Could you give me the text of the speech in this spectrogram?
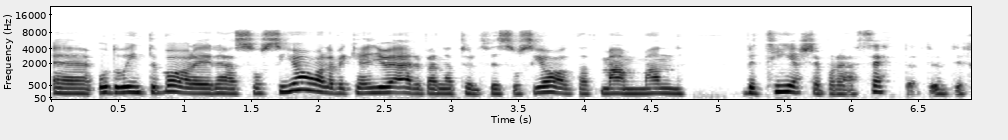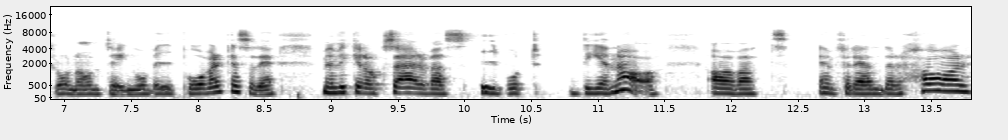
Eh, och då inte bara i det här sociala, vi kan ju ärva naturligtvis socialt att mamman beter sig på det här sättet utifrån någonting och vi påverkas av det. Men vi kan också ärvas i vårt DNA av att en förälder har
